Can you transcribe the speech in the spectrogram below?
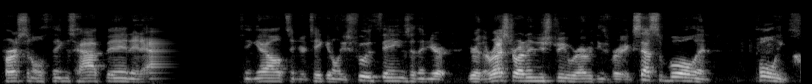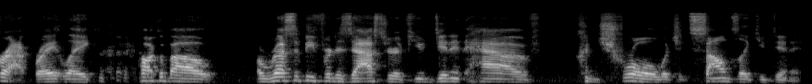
personal things happen and everything else and you're taking all these food things and then you're you're in the restaurant industry where everything's very accessible and holy crap right like talk about a recipe for disaster if you didn't have control which it sounds like you didn't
